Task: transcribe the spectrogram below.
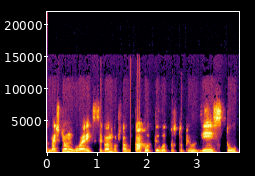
начнем говорить с ребенком, что как вот ты вот поступил здесь, тут,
